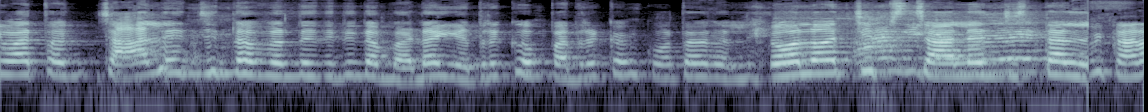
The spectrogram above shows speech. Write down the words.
ಇವತ್ತೊಂದು ಚಾಲೆಂಜ್ ಇಂದ ಬಂದಿದ್ದೀನಿ. ನಮ್ಮ ಅಣ್ಣ ಎದ್ರಕೊಂಡ್ ಪದ್ರಕೊಂಡ್ ಕೂತವ್ರಲ್ಲಿ. ಯೋಲೋ ಚಿಪ್ಸ್ ಚಾಲೆಂಜ್ ಕಾರ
